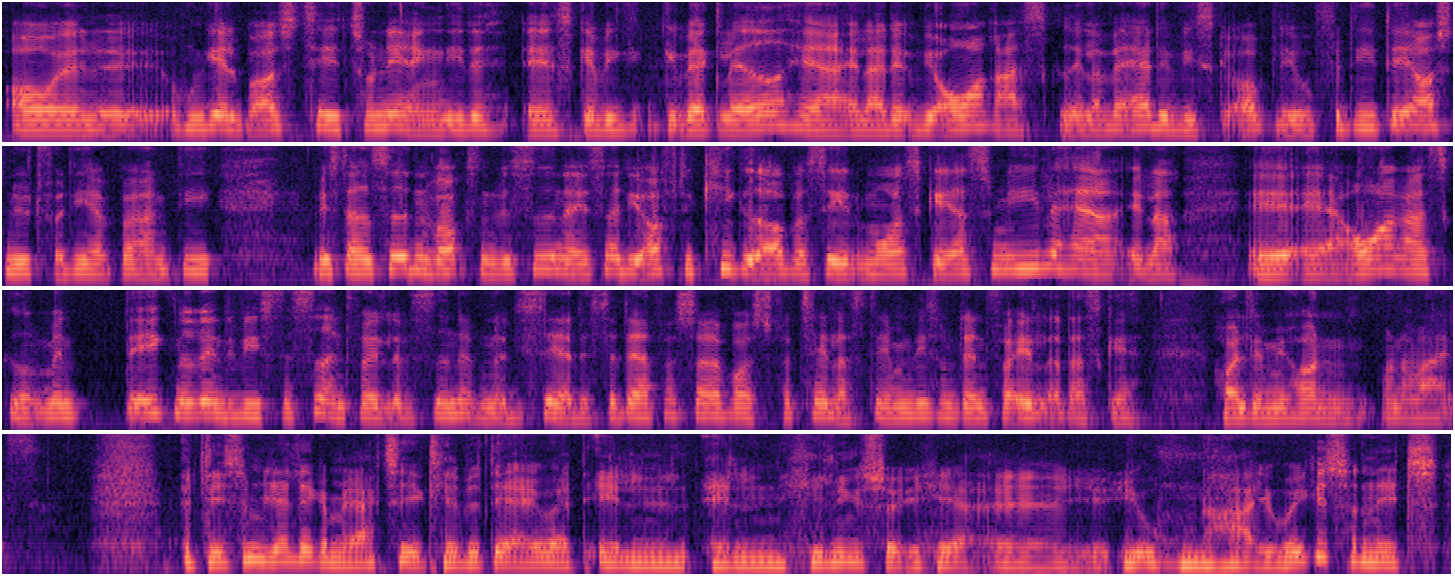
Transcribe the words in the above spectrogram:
Og øh, hun hjælper også til turneringen i det. Øh, skal vi være glade her, eller er det, vi overrasket, eller hvad er det, vi skal opleve? Fordi det er også nyt for de her børn. De, hvis der havde siddet en voksen ved siden af, så havde de ofte kigget op og set mor skære smile her, eller øh, er overrasket. Men det er ikke nødvendigvis, der sidder en forælder ved siden af dem, når de ser det. Så derfor så er vores fortællerstemme ligesom den forælder, der skal holde dem i hånden undervejs. Det, som jeg lægger mærke til i klippet, det er jo, at Ellen, Ellen Hillingsø her, øh, jo, hun har jo ikke sådan et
